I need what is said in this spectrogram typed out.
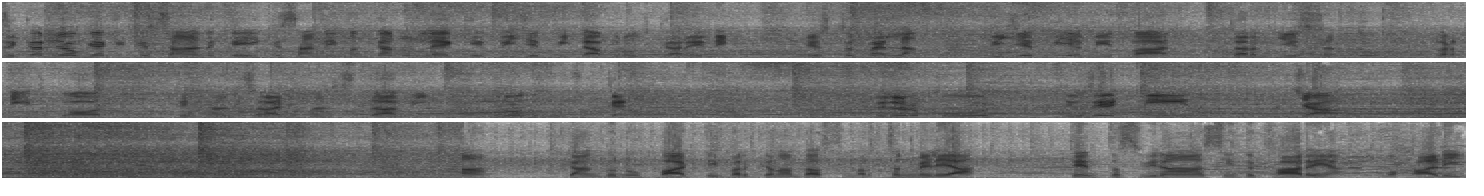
ਜ਼ਿਕਰਯੋਗ ਹੈ ਕਿ ਕਿਸਾਨ ਕਈ ਕਿਸਾਨੀ ਮੰਗਾਂ ਨੂੰ ਲੈ ਕੇ ਬੀਜੇਪੀ ਦਾ ਵਿਰੋਧ ਕਰ ਰਹੇ ਨੇ। ਇਸ ਤੋਂ ਪਹਿਲਾਂ ਬੀਜੇਪੀ ਉਮੀਦਵਾਰ ਤਰਨਜੀਤ ਸੰਧੂ ਪਰਨੀਤ ਕੌਰ ਤੇ ਹੰਸਰਾਜ ਹੰਸ ਦਾ ਵੀ ਵਿਰੋਧ ਹੋ ਚੁੱਕਾ ਹੈ। Bureau report news 18 Punjab. ਹਾਂ, ਕੰਗ ਨੂੰ ਪਾਰਟੀ ਵਰਕਰਾਂ ਦਾ ਸਮਰਥਨ ਮਿਲਿਆ। ਤਿੰਨ ਤਸਵੀਰਾਂ ਅਸੀਂ ਦਿਖਾ ਰਹੇ ਹਾਂ। ਮੋਹਾਲੀ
